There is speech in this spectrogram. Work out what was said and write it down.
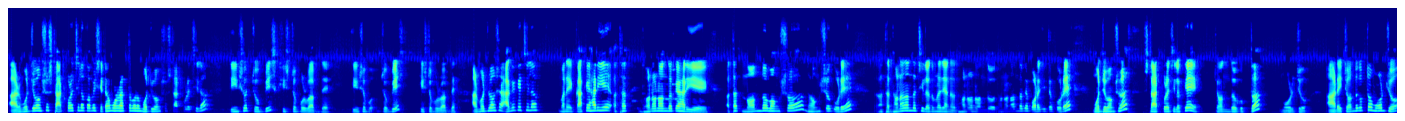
আর মৌর্য বংশ স্টার্ট করেছিল কবে সেটাও মনে রাখতে পারো, মৌর্য বংশ স্টার্ট করেছিল তিনশো চব্বিশ খ্রিস্টপূর্বাব্দে, তিনশো চব্বিশ খ্রিস্টপূর্বাব্দে। আর মৌর্য বংশের আগে কে ছিল? মানে কাকে হারিয়ে? অর্থাৎ ধননন্দকে হারিয়ে। অর্থাৎ নন্দ বংশ ধ্বংস করে, অর্থাৎ ধনানন্দ ছিল, তোমরা জানো, ধননন্দ। ধননন্দকে পরাজিত করে মৌর্য বংশ স্টার্ট করেছিল কে? চন্দ্রগুপ্ত মৌর্য। আর এই চন্দ্রগুপ্ত মৌর্য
